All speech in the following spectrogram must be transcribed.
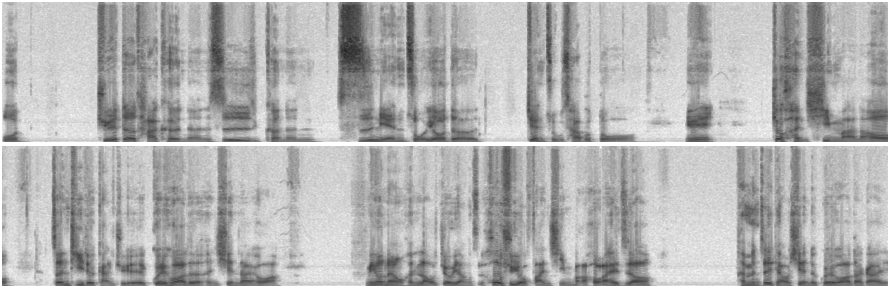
我觉得它可能是可能十年左右的建筑差不多，因为就很新嘛，然后。整体的感觉规划的很现代化，没有那种很老旧样子。或许有翻新吧。后来才知道，他们这条线的规划大概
